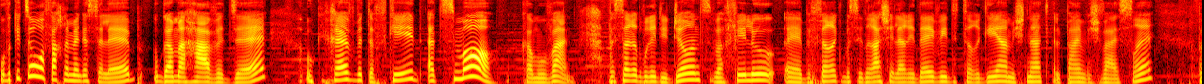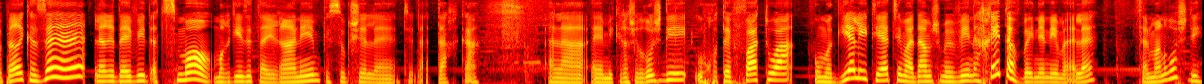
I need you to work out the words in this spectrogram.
ובקיצור, הוא הפך למגה סלב, הוא גם אהב את זה, הוא כיכב בתפקיד עצמו, כמובן, בסרט ברידי ג'ונס, ואפילו אה, בפרק בסדרה של הארי דיוויד, תרגיע משנת 2017. בפרק הזה, לארי דיוויד עצמו מרגיז את האיראנים כסוג של, אה, את יודעת, דחקה על המקרה של רושדי. הוא חוטף פתווה, הוא מגיע להתייעץ עם האדם שמבין הכי טוב בעניינים האלה, סלמן רושדי.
